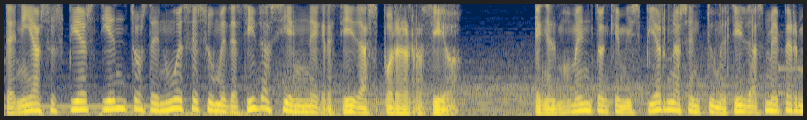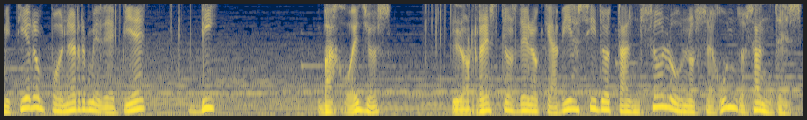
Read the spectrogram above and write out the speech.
Tenía a sus pies cientos de nueces humedecidas y ennegrecidas por el rocío. En el momento en que mis piernas entumecidas me permitieron ponerme de pie, vi, bajo ellos, los restos de lo que había sido tan solo unos segundos antes,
